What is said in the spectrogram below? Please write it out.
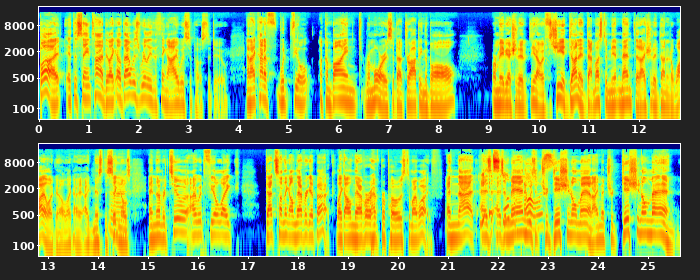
But at the same time, I'd be like, oh, that was really the thing I was supposed to do. And I kind of would feel a combined remorse about dropping the ball. Or maybe I should have, you know, if she had done it, that must have meant- that I should have done it a while ago. Like I, I missed the Uh. signals. and number two, I would feel like that's something I'll never get back. Like I'll never have proposed to my wife. And that, You as as a man who is a traditional man, I'm a traditional man.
